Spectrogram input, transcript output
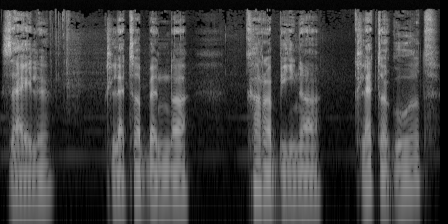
Seile, Kletterbänder, Karabiner, Klettergurt,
